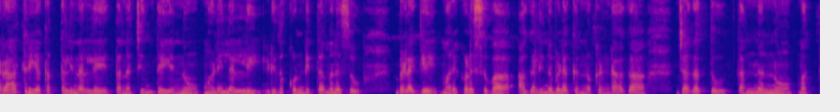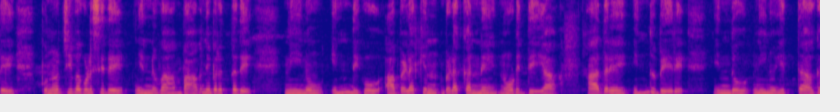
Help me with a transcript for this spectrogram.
ರಾತ್ರಿಯ ಕತ್ತಲಿನಲ್ಲೇ ತನ್ನ ಚಿಂತೆಯನ್ನು ಮಣಿಲಲ್ಲಿ ಹಿಡಿದುಕೊಂಡಿದ್ದ ಮನಸ್ಸು. ಬೆಳಗ್ಗೆ ಮರುಕಳಿಸುವ ಅಗಲಿನ ಬೆಳಕನ್ನು ಕಂಡಾಗ ಜಗತ್ತು ತನ್ನನ್ನು ಮತ್ತೆ ಪುನರ್ಜೀವಗೊಳಿಸಿದೆ ಎನ್ನುವ ಭಾವನೆ ಬರುತ್ತದೆ. ನೀನು ಇಂದಿಗೂ ಆ ಬೆಳಕಿನ ಬೆಳಕನ್ನೇ ನೋಡಿದ್ದೀಯಾ? ಆದರೆ ಇಂದು ಬೇರೆ. ಇಂದು ನೀನು ಎದ್ದಾಗ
